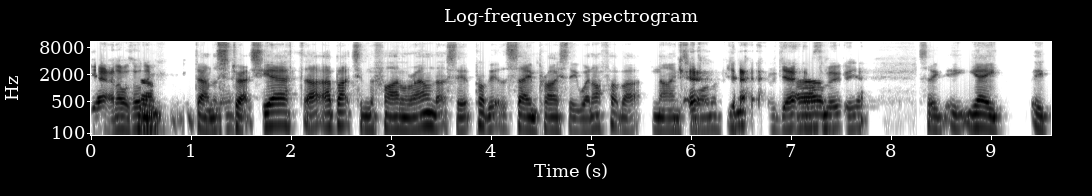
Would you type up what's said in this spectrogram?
Yeah, and I was on down, him down the yeah. stretch. Yeah, I backed him the final round. That's it. Probably at the same price that he went off at about nine yeah, to one. Yeah, yeah, um, absolutely. Yeah. So yeah, he, he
